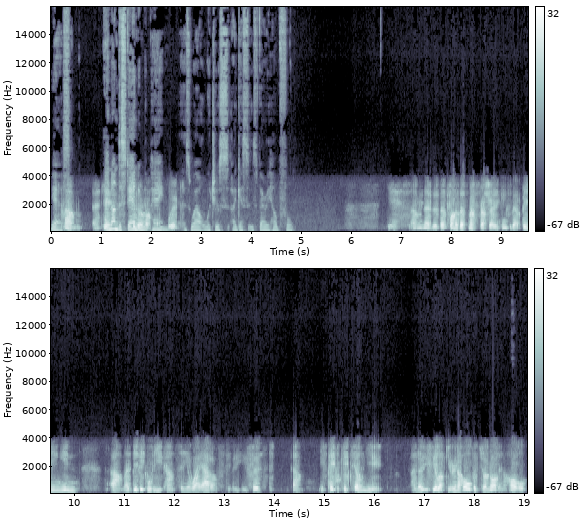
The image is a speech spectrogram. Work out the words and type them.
Yes. Um, and, yeah, and understanding the pain as well, which is, I guess, is very helpful. Yes, I mean that, that's one of the most frustrating things about being in um, a difficulty you can't see a way out of. You first, um, if people keep telling you, "I know you feel like you're in a hole, but you're not in a hole,"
